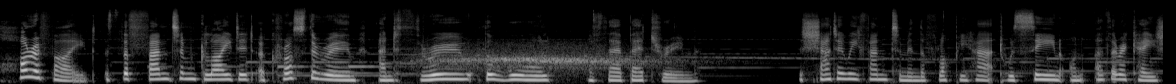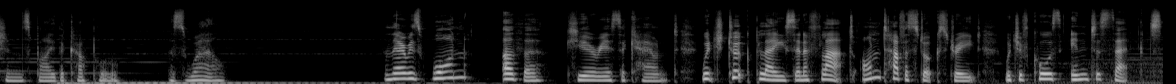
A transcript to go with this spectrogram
horrified, as the phantom glided across the room and through the wall of their bedroom. The shadowy phantom in the floppy hat was seen on other occasions by the couple as well. And there is one other curious account which took place in a flat on Tavistock Street, which of course intersects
